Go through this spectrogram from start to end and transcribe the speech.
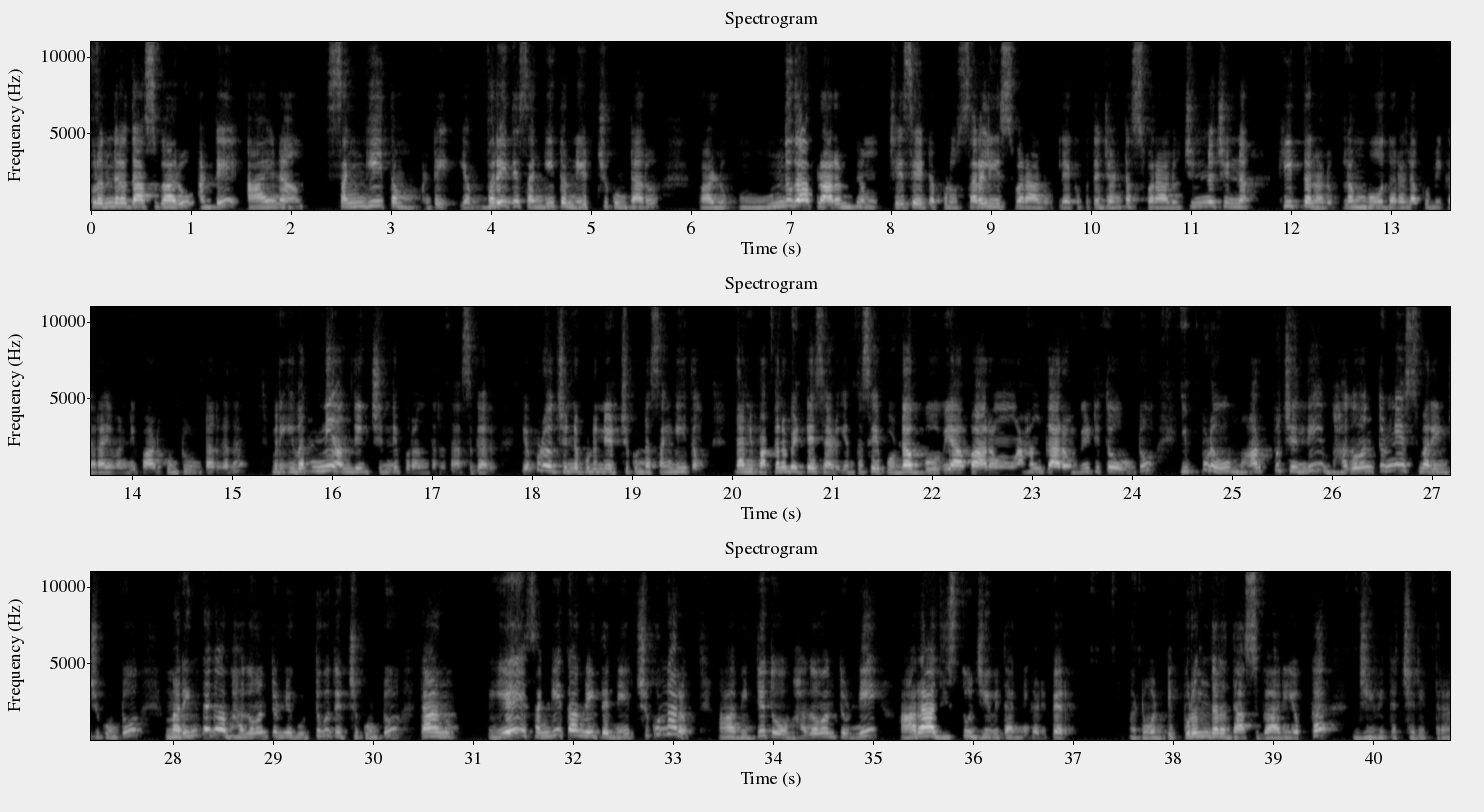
పురంధరదాసు గారు అంటే ఆయన సంగీతం అంటే ఎవరైతే సంగీతం నేర్చుకుంటారో వాళ్ళు ముందుగా ప్రారంభం చేసేటప్పుడు సరళీ స్వరాలు లేకపోతే జంట స్వరాలు చిన్న చిన్న కీర్తనలు లంబోదరల కుమికర ఇవన్నీ పాడుకుంటూ ఉంటారు కదా. మరి ఇవన్నీ అందించింది పురంధరదాస్ గారు. ఎప్పుడో చిన్నప్పుడు నేర్చుకున్న సంగీతం దాన్ని పక్కన పెట్టేశాడు. ఎంతసేపు డబ్బు వ్యాపారం అహంకారం వీటితో ఉంటూ ఇప్పుడు మార్పు చెంది భగవంతుణ్ణి స్మరించుకుంటూ మరింతగా భగవంతుణ్ణి గుర్తుకు తెచ్చుకుంటూ తాను ఏ సంగీతాన్ని అయితే నేర్చుకున్నారో ఆ విద్యతో భగవంతుణ్ణి ఆరాధిస్తూ జీవితాన్ని గడిపారు. అటువంటి పురంధర దాస్ గారి యొక్క జీవిత చరిత్ర.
